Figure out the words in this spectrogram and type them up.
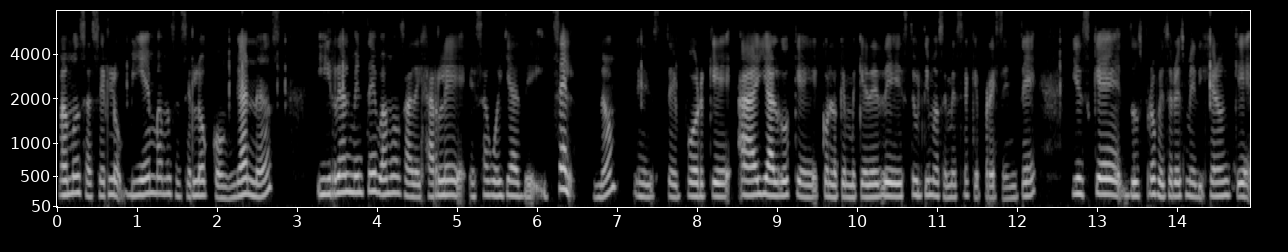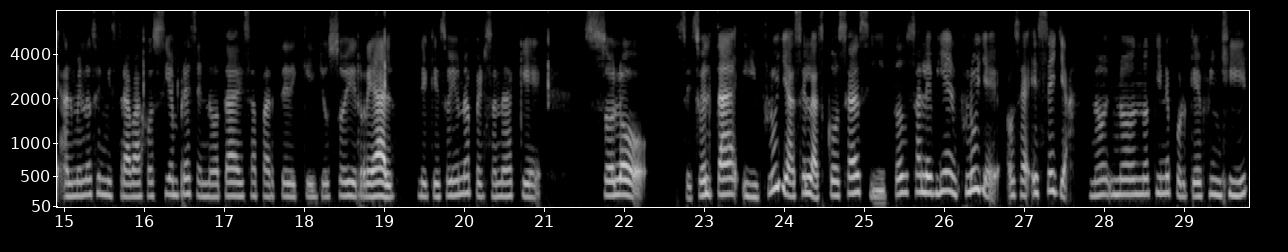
vamos a hacerlo bien, vamos a hacerlo con ganas y realmente vamos a dejarle esa huella de Itzel, ¿no? Este, porque hay algo que con lo que me quedé de este último semestre que presenté y es que dos profesores me dijeron que al menos en mis trabajos siempre se nota esa parte de que yo soy real, de que soy una persona que solo se suelta y fluye, hace las cosas y todo sale bien, fluye, o sea, es ella, ¿no? No, no tiene por qué fingir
